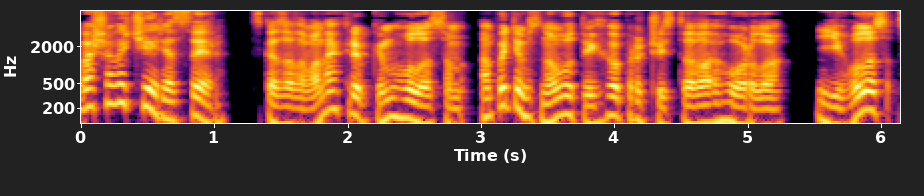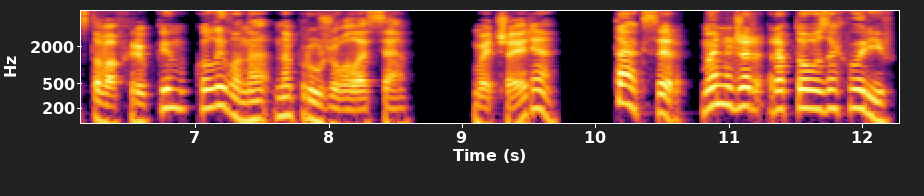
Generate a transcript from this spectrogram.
Ваша вечеря, сер, сказала вона хрипким голосом, а потім знову тихо прочистила горло. Її голос ставав хрипким, коли вона напружувалася. Вечеря? Так, сер, менеджер раптово захворів.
